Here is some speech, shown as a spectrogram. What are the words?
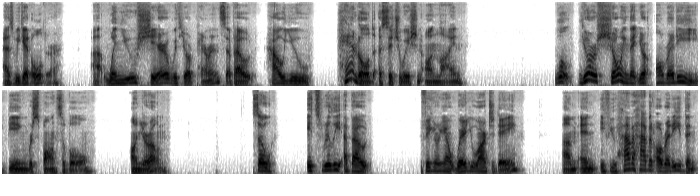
as we get older. Uh, when you share with your parents about how you handled a situation online, well, you're showing that you're already being responsible on your own. So it's really about figuring out where you are today. Um, and if you have a habit already, then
